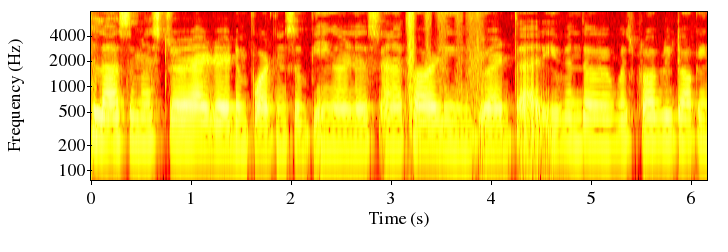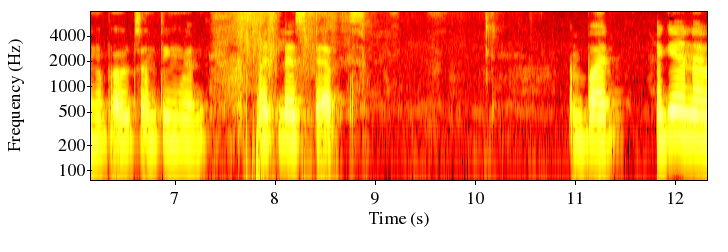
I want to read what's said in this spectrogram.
Last semester, I read Importance of Being Earnest, and I thoroughly enjoyed that, even though it was probably talking about something with much less depth. But again, I,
